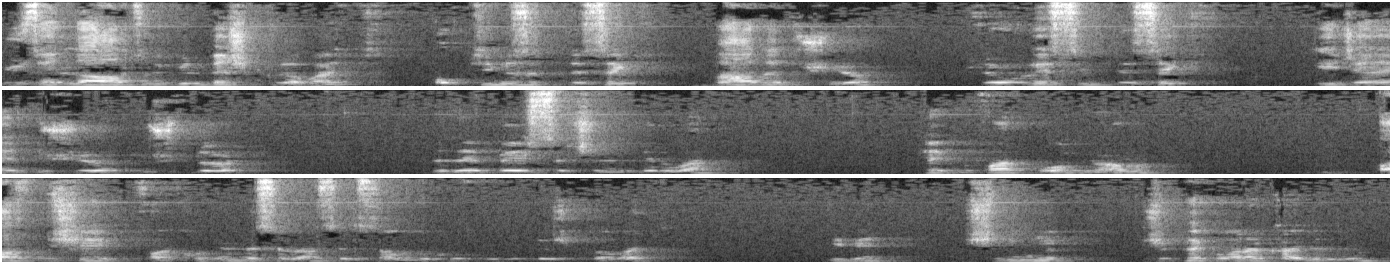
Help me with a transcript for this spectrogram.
156,5 KB. Optimize desek daha da düşüyor. Progressive desek iyice düşüyor. 3 4 ve de 5 seçenekleri var. Pek bir fark olmuyor ama az bir şey fark oluyor. Mesela 89,5 KB gibi. Şimdi bunu JPEG olarak kaydedelim.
